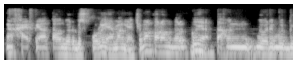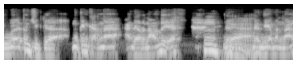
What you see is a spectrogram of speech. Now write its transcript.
nge-hype yang tahun 2010 ya emang ya. Cuma kalau menurutku ya tahun 2002 itu juga mungkin karena ada Ronaldo ya. Hmm. Dan, Iya. dan dia menang.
